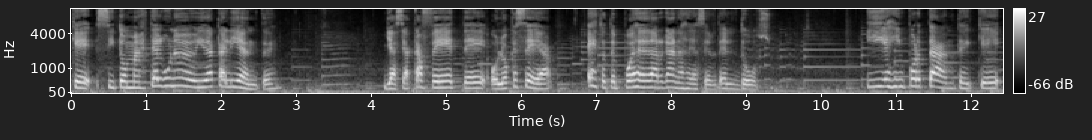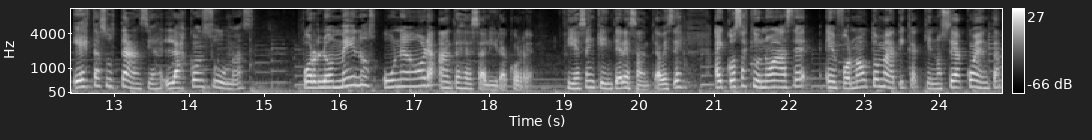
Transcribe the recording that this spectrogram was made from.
que si tomaste alguna bebida caliente, ya sea café, té o lo que sea, esto te puede dar ganas de hacer del 2. Y es importante que estas sustancias las consumas por lo menos una hora antes de salir a correr. Fíjense qué interesante. A veces hay cosas que uno hace en forma automática que no se da cuenta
